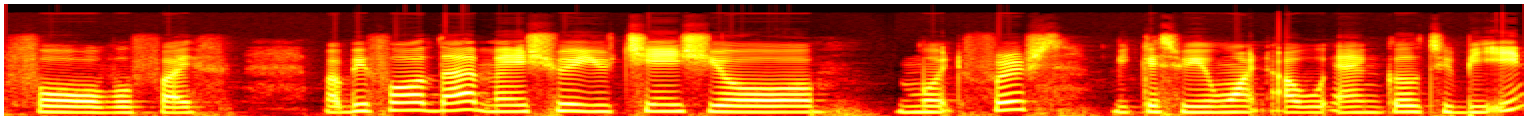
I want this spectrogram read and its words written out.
4 over 5 but before that make sure you change your mode first because we want our angle to be in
